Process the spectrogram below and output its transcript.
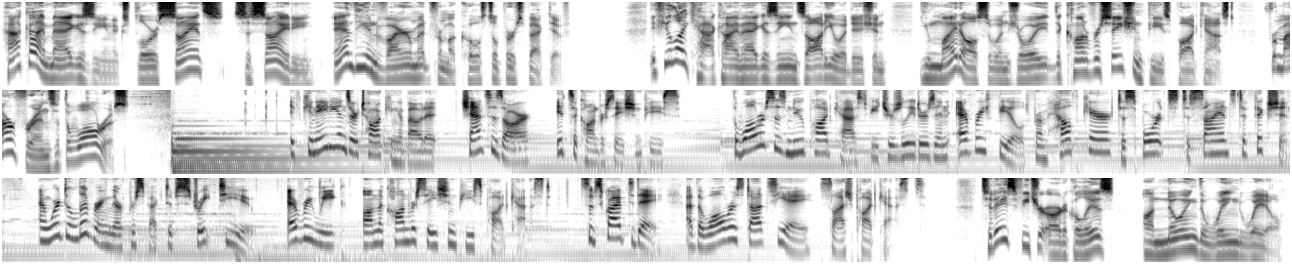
Hakai magazine explores science, society, and the environment from a coastal perspective. If you like Hakai magazine's audio edition, you might also enjoy the Conversation Piece podcast from our friends at the Walrus. If Canadians are talking about it, chances are it's a conversation piece. The Walrus's new podcast features leaders in every field from healthcare to sports to science to fiction, and we're delivering their perspectives straight to you every week on the Conversation Piece podcast. Subscribe today at thewalrus.ca slash podcasts. Today's feature article is on knowing the winged whale.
